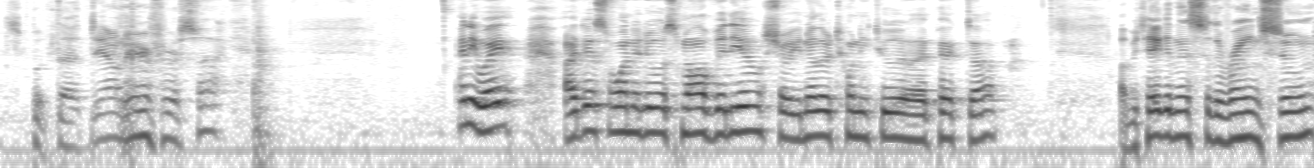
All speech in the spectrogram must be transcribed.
Let's put that down here for a sec. Anyway, I just want to do a small video, show you another 22 that I picked up. I'll be taking this to the range soon.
